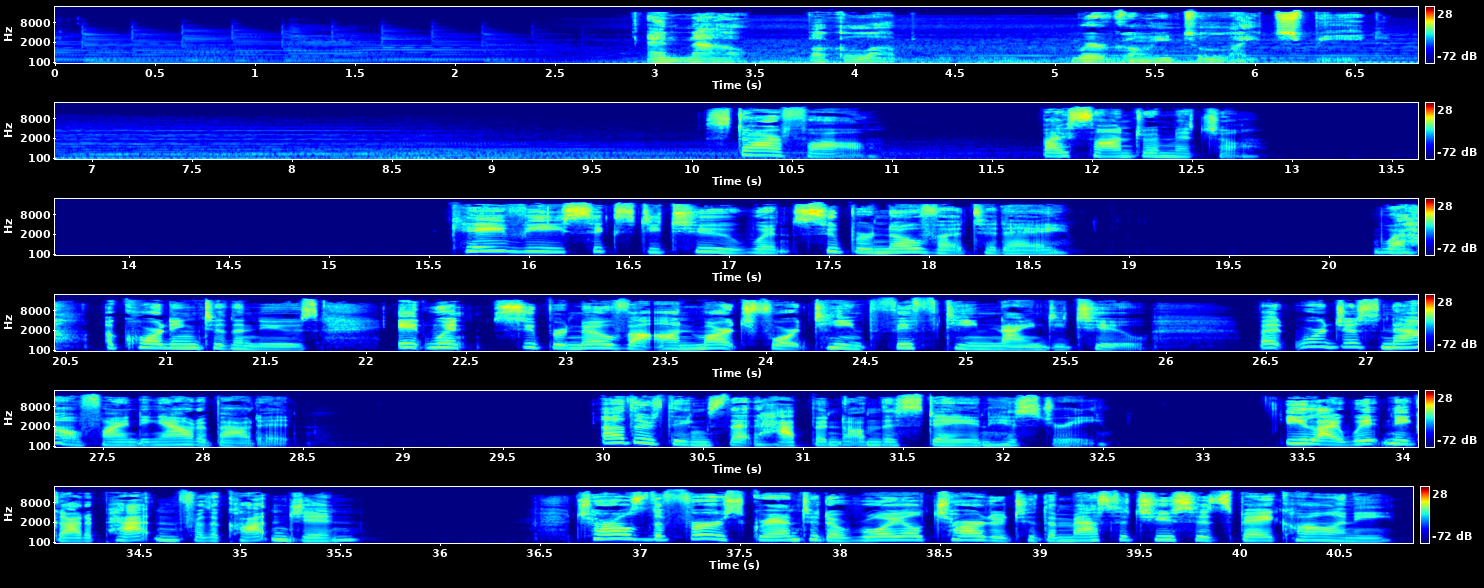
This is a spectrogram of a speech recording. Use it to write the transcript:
And now, buckle up. We're going to light speed. Starfall by Saundra Mitchell. KV 62 went supernova today. Well, according to the news, it went supernova on March 14, 1592, but we're just now finding out about it. Other things that happened on this day in history Eli Whitney got a patent for the cotton gin. Charles I granted a royal charter to the Massachusetts Bay Colony.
